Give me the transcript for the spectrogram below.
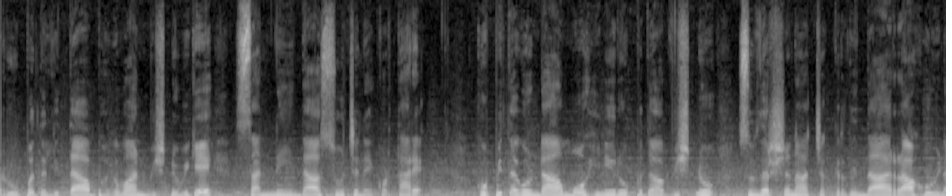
ರೂಪದಲ್ಲಿದ್ದ ಭಗವಾನ್ ವಿಷ್ಣುವಿಗೆ ಸನ್ನೆಯಿಂದ ಸೂಚನೆ ಕೊಡ್ತಾರೆ. ಕುಪಿತಗೊಂಡ ಮೋಹಿನಿ ರೂಪದ ವಿಷ್ಣು ಸುದರ್ಶನ ಚಕ್ರದಿಂದ ರಾಹುವಿನ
